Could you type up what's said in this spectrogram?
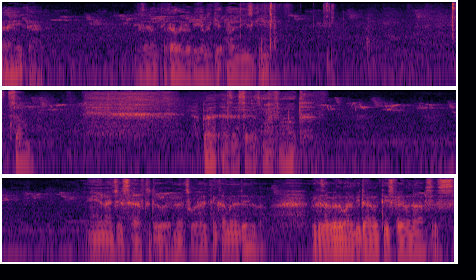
And I hate that. Because I don't think I'll ever be able to get one of these again. So, but as I said, it's my fault. And I just have to do it, and that's what I think I'm gonna do. Because I really want to be done with these phalaenopsis.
